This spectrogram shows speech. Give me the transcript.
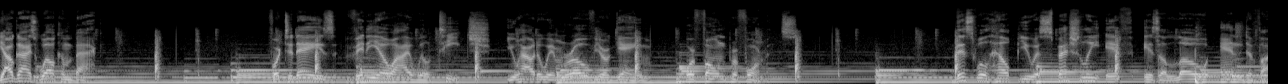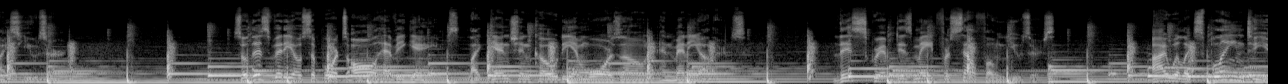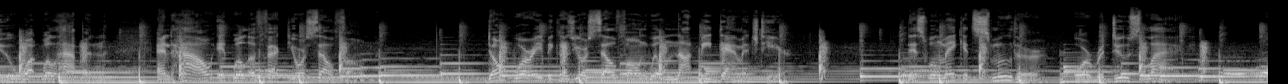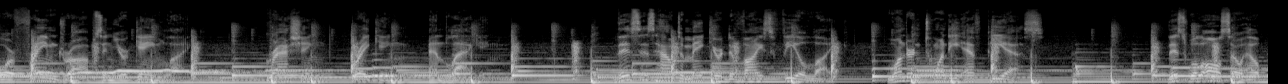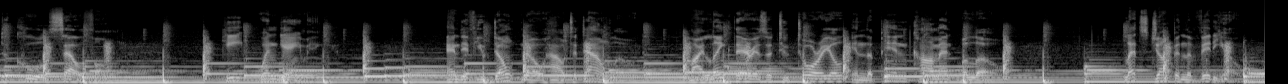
Y'all guys, welcome back. For today's video, I will teach you how to improve your game or phone performance. This will help you especially if is a low-end device user. So this video supports all heavy games like Genshin, Codium, Warzone, and many others. This script is made for cell phone users. I will explain to you what will happen and how it will affect your cell phone. Don't worry because your cell phone will not be damaged here. This will make it smoother or reduce lag or frame drops in your game like crashing, breaking, and lagging. This is how to make your device feel like 120 FPS. This will also help to cool cell phone, heat when gaming. And if you don't know how to download, my link there is a tutorial in the pinned comment below. Let's jump in the video.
